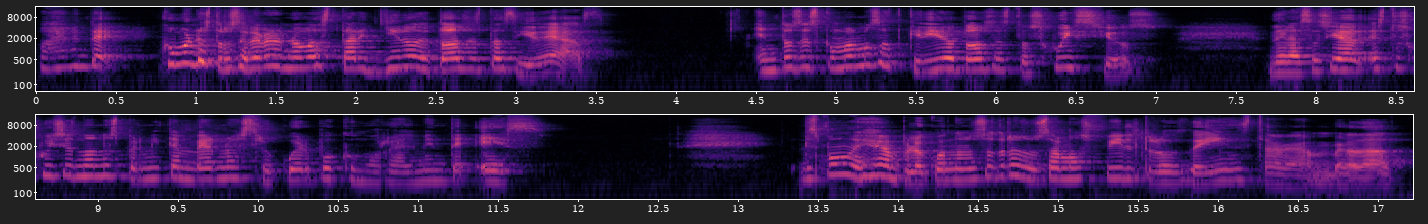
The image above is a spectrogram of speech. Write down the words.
Obviamente, ¿cómo nuestro cerebro no va a estar lleno de todas estas ideas? Entonces, como hemos adquirido todos estos juicios de la sociedad, estos juicios no nos permiten ver nuestro cuerpo como realmente es. Les pongo un ejemplo, cuando nosotros usamos filtros de Instagram, ¿verdad?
